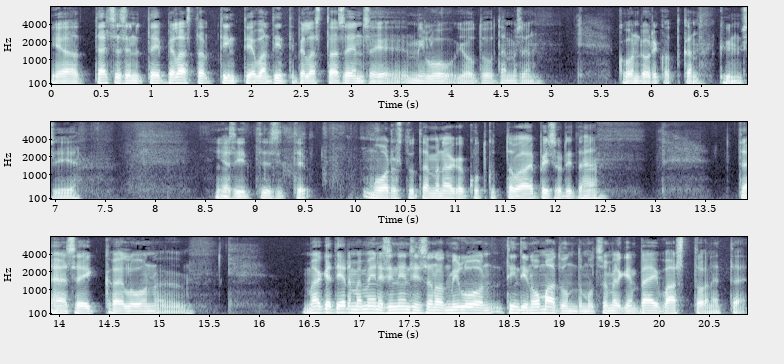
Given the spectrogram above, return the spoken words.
ja tässä se nyt ei pelasta Tinttiä, vaan Tintti pelastaa sen. Se Milu joutuu tämmöisen kondorikotkan kynsiin. Ja, ja sitten, sitten muodostuu tämmöinen aika kutkuttava episodi tähän, tähän seikkailuun. Mä oikein tiedän, mä menisin ensin sanoa, että Milu on Tintin omatunto, mutta se on melkein päinvastoin, että,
